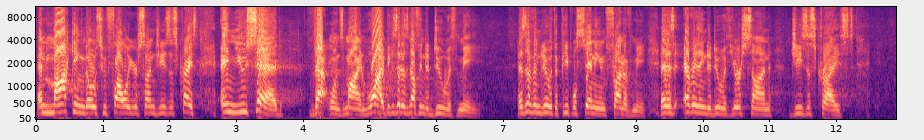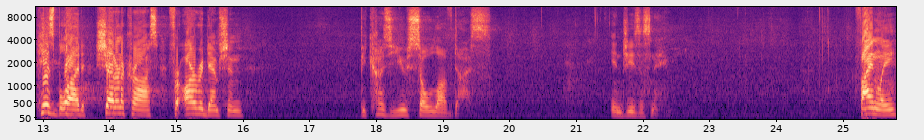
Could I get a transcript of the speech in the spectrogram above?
and mocking those who follow your son, Jesus Christ. And you said, that one's mine. Why? Because it has nothing to do with me. It has nothing to do with the people standing in front of me. It has everything to do with your son, Jesus Christ, his blood shed on a cross for our redemption because you so loved us. In Jesus' name. Finally,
